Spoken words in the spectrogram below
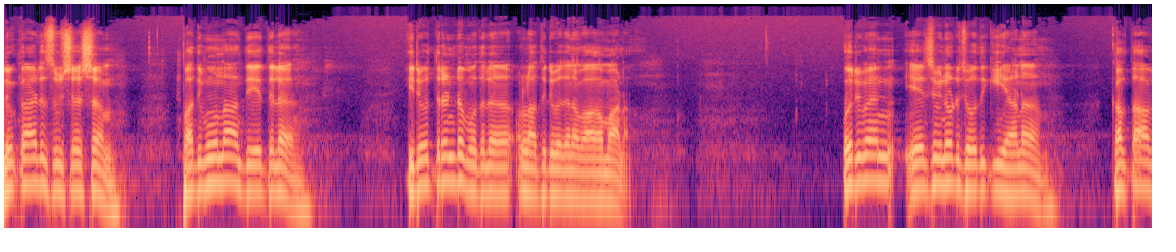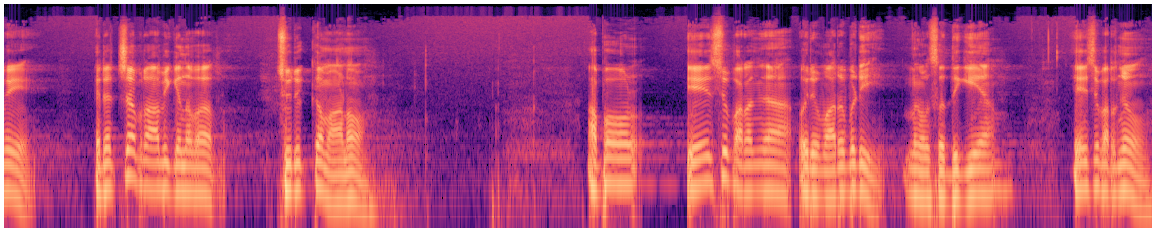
ലുക്കായുടെ സുവിശേഷം പതിമൂന്നാം അധ്യായത്തിൽ ഇരുപത്തിരണ്ട് മുതൽ ഉള്ള തിരുവചന ഭാഗമാണ്. ഒരുവൻ യേശുവിനോട് ചോദിക്കുകയാണ് കർത്താവെ രക്ഷ പ്രാപിക്കുന്നവർ ചുരുക്കമാണോ? അപ്പോൾ യേശു പറഞ്ഞ ഒരു മറുപടി നിങ്ങൾ ശ്രദ്ധിക്കുക. യേശു പറഞ്ഞു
